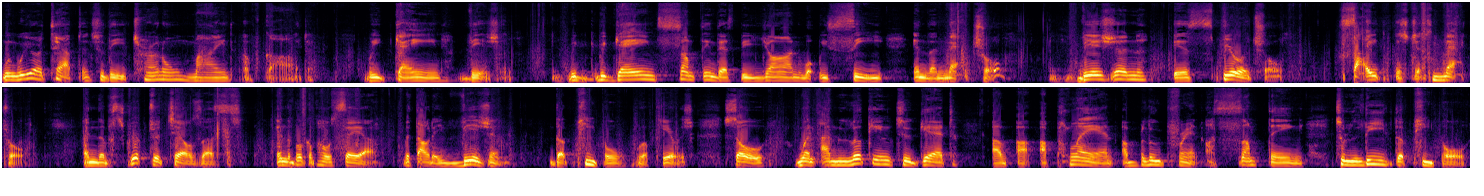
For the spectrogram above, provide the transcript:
When we are tapped into the eternal mind of God, we gain vision. We, we gain something that's beyond what we see in the natural. Vision is spiritual. Sight is just natural. And the scripture tells us in the book of Hosea, without a vision, the people will perish. So when I'm looking to get a, a, a, plan, a blueprint, or something to lead the people,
